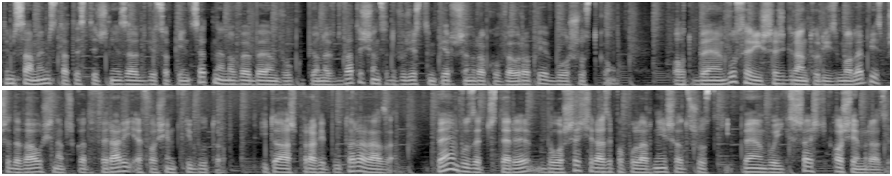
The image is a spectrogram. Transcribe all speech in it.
Tym samym statystycznie zaledwie co 500 nowe BMW kupione w 2021 roku w Europie było szóstką. Od BMW Serii 6 Gran Turismo lepiej sprzedawało się np. Ferrari F8 Tributo i to aż prawie półtora raza. BMW Z4 było 6 razy popularniejsze od szóstki, BMW X6 8 razy,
